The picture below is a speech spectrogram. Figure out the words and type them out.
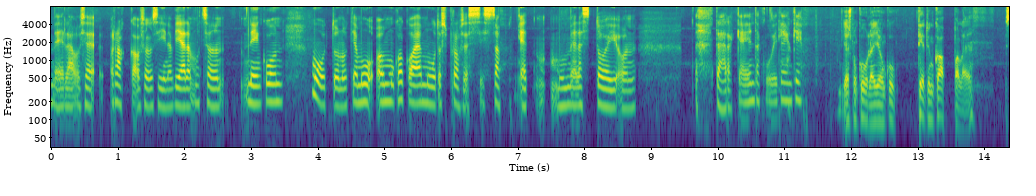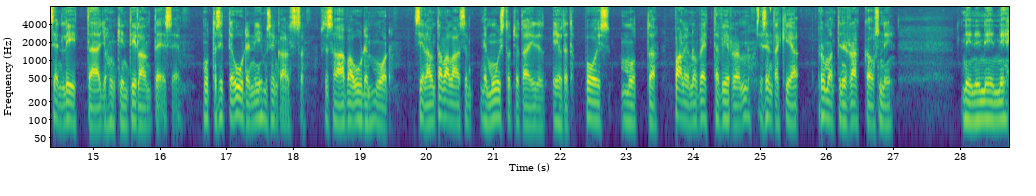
meillä on se rakkaus on siinä vielä, mutta se on niin kuin muuttunut ja mu, on koko ajan muutosprosessissa. Et mun mielestä toi on tärkeintä kuitenkin. Jos mä kuulen jonkun tietyn kappaleen, sen liittää johonkin tilanteeseen, mutta sitten uuden ihmisen kanssa se saa aivan uuden muodon. Siellä on tavallaan se, ne muistot, joita ei, ei oteta pois, mutta paljon on vettä virrannut ja sen takia romanttinen rakkaus, niin, niin, niin, niin, niin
